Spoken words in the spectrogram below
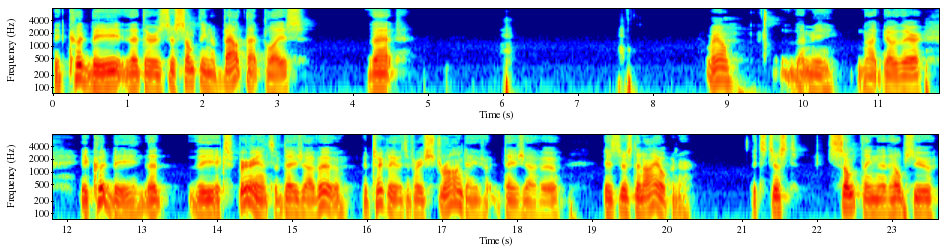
it could be that there is just something about that place that, well, let me not go there. It could be that the experience of deja vu, particularly if it's a very strong deja vu, is just an eye opener. It's just something that helps you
